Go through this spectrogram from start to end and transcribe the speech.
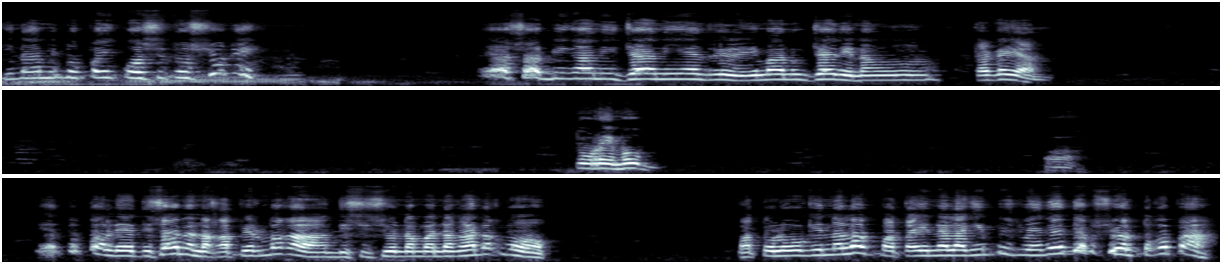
ginamit mo pa yung konstitusyon eh. Kaya sabi nga ni Johnny Henry, ni Manong Johnny ng Cagayan, to remove. Oh. all, eh di sana nakapirma ka. Ang desisyon naman ng anak mo. Patulogin na lang, patay na lang impeachment. Eh, di absuelto ka pa.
